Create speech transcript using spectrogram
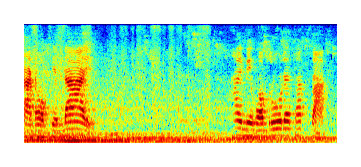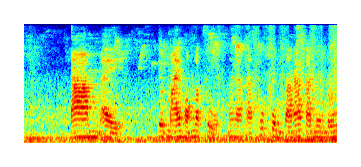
อ่านออกเขียนได้ ให้มีความรู้และทักษะ ตามไอ้จุดหมายของหลักสูตรนั่นแหละค่ะทุกกลุ่มสาระการเรียนรู้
